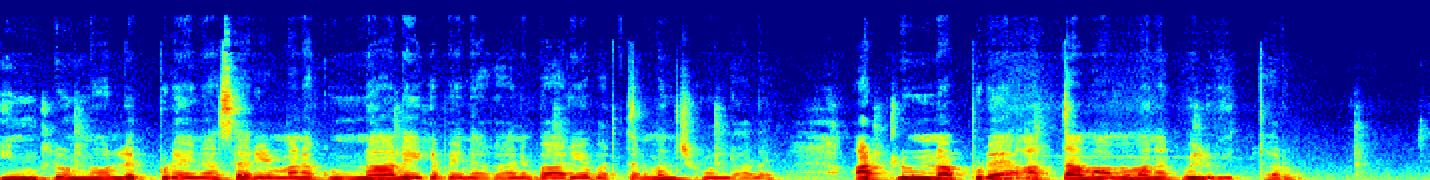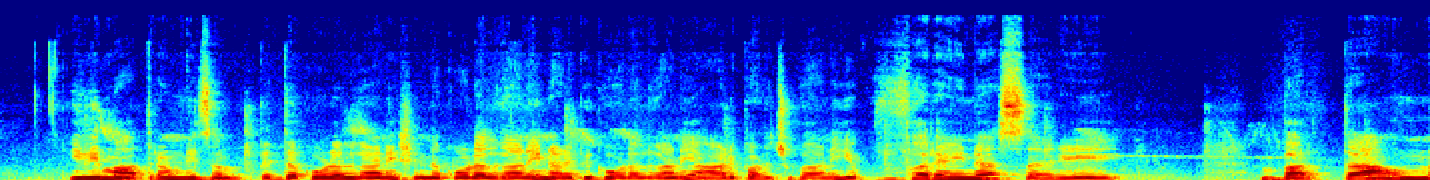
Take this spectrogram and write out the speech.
ఇంట్లో ఉన్నోళ్ళు ఎప్పుడైనా సరే మనకున్నా లేకపోయినా కానీ భార్య భర్తలు మంచిగా ఉండాలి. అట్లున్నప్పుడే అత్త మామ మనకు విలువిస్తారు ఇది మాత్రం నిజం. పెద్ద కోడలు కానీ చిన్న కోడలు కానీ నడిపి కోడలు కానీ ఆడిపడుచు కానీ ఎవరైనా సరే భర్త ఉన్న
